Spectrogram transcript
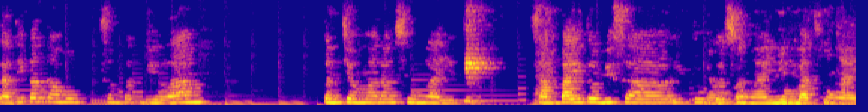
tadi kan kamu sempat bilang pencemaran sungai itu sampah itu bisa itu nyumbat. ke sungai nyumbat sungai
